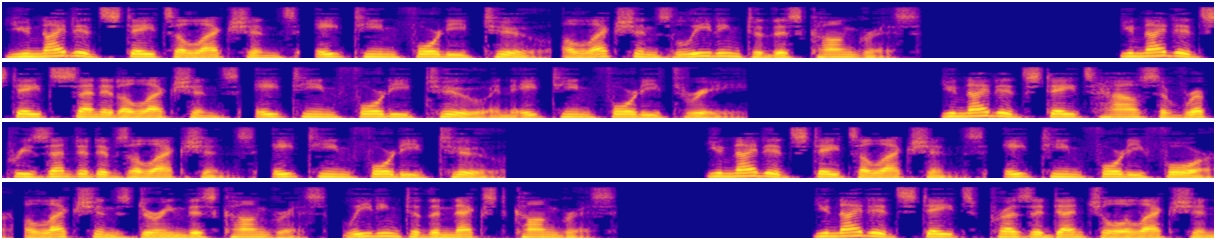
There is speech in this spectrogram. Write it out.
United States elections, 1842 elections leading to this Congress. United States Senate elections, 1842 and 1843 United States House of Representatives elections, 1842 United States elections, 1844 elections during this Congress, leading to the next Congress United States presidential election,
